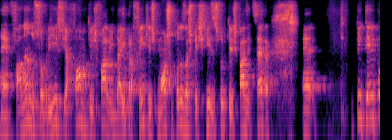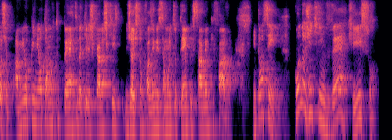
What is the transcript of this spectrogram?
é, falando sobre isso e a forma que eles falam, e daí para frente eles mostram todas as pesquisas, tudo que eles fazem, etc., é, tu entende, poxa, a minha opinião está muito perto daqueles caras que já estão fazendo isso há muito tempo e sabem o que fazem. Então, assim, quando a gente inverte isso,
